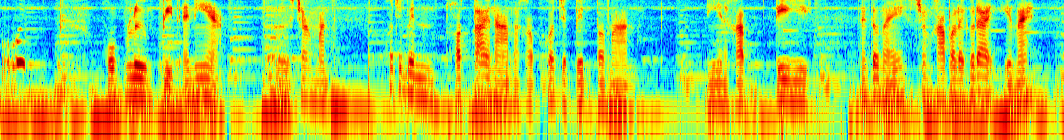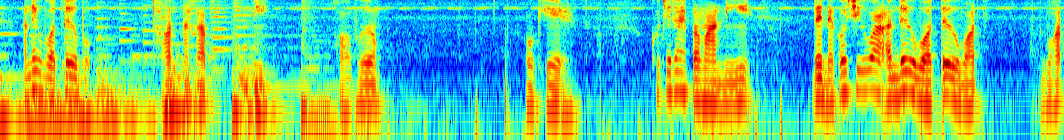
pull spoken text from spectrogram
โอ้ยผมลืมปิดไอเนี่ย เออช่างมันก็จะเป็นท็อตใต้น้ำนะครับ ก็จะเป็นประมาณนี้นะครับ ตีในตรงไหนช่องคาบอะไรก็ได้เห็นไหม Under Water ท็อตนะครับ นี่ขอเพิ่ม โอเค ก็จะได้ประมาณนี้เด่นก็ชื่อว่า Underwater What What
